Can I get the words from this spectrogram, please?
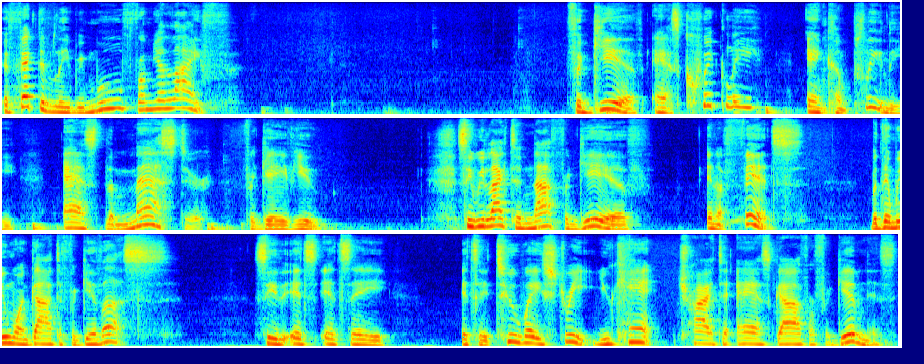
effectively removed from your life. Forgive as quickly and completely as the master forgave you. See, we like to not forgive an offense but then we want God to forgive us. See, it's it's a it's a two-way street. You can't try to ask God for forgiveness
